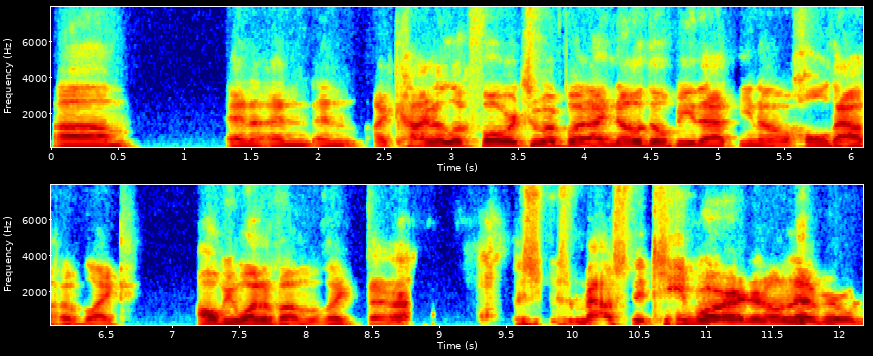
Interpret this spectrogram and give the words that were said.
Um, and and and I kind of look forward to it, but I know there'll be that you know holdout of like I'll be one of them like use a mouse and a keyboard, and I'll never.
